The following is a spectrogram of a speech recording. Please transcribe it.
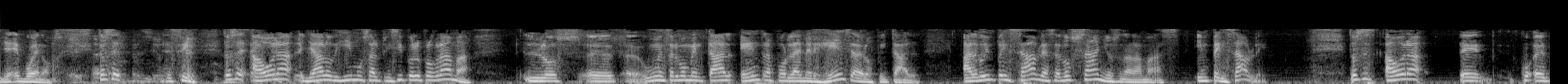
Eh, Bueno, entonces, sí, entonces ahora ya lo dijimos al principio del programa, los, eh, un enfermo mental entra por la emergencia del hospital, algo impensable hace dos años nada más, impensable. Entonces ahora, eh, cu- eh,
